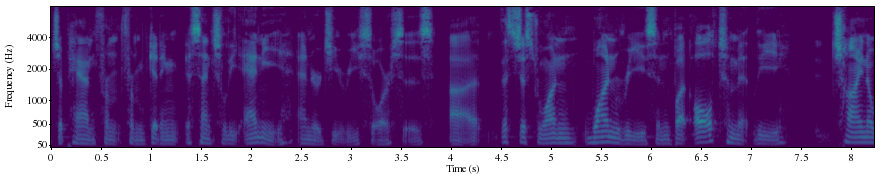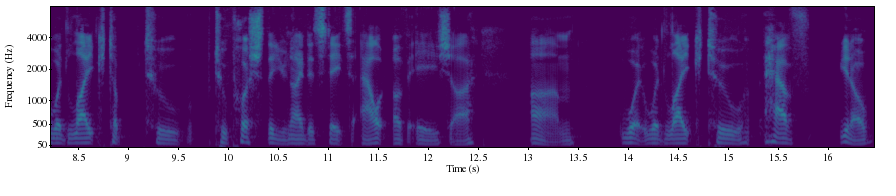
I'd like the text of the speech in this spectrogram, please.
Japan from, from getting essentially any energy resources. Uh, that's just one one reason, but ultimately, China would like to to to push the United States out of Asia. Um, would would like to have you know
